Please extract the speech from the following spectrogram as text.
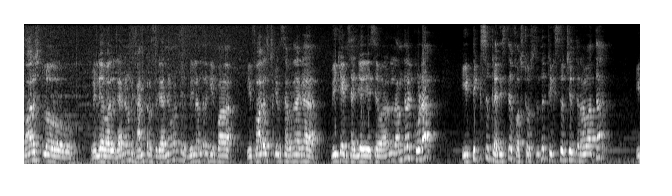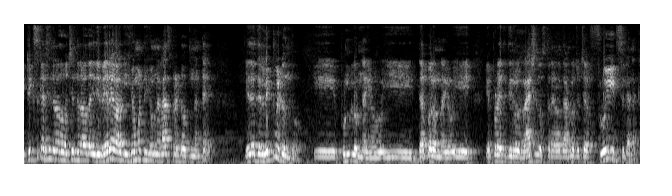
ఫారెస్ట్లో వెళ్ళే వాళ్ళు కానివ్వండి హంటర్స్ కానివ్వండి వీళ్ళందరికీ ఫా ఈ ఫారెస్ట్కి వెళ్ళి సరదాగా వీకెండ్స్ ఎంజాయ్ చేసే వాళ్ళందరికి కూడా ఈ టిక్స్ కరిస్తే ఫస్ట్ వస్తుంది. టిక్స్ వచ్చిన తర్వాత ఈ టిక్స్ కరిచిన తర్వాత వచ్చిన తర్వాత ఇది వేరే వాళ్ళకి హ్యూమన్ టు హ్యూమన్ ఎలా స్ప్రెడ్ అవుతుందంటే ఏదైతే లిక్విడ్ ఉందో ఈ పుండ్లు ఉన్నాయో ఈ దెబ్బలు ఉన్నాయో ఈ ఎప్పుడైతే దీనివల్ల ర్యాషెస్ వస్తున్నాయో దాంట్లో వచ్చే ఫ్లూయిడ్స్ కనుక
